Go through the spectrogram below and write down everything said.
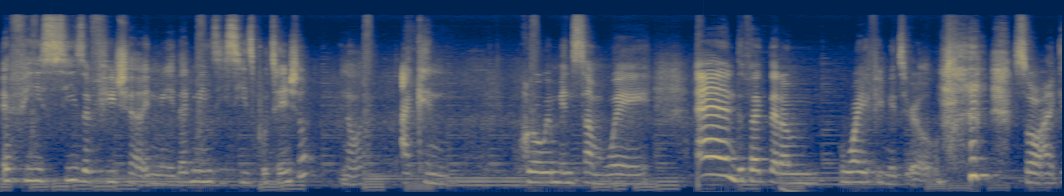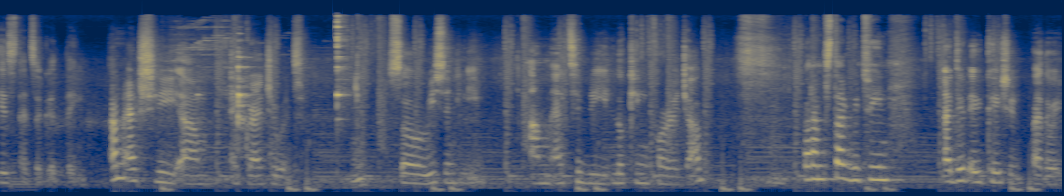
If he sees a future in me, that means he sees potential. You know, I can grow him in some way. And the fact that I'm wifey material. so I guess that's a good thing. I'm actually um, a graduate. So recently, I'm actively looking for a job. But I'm stuck between. I did education, by the way.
